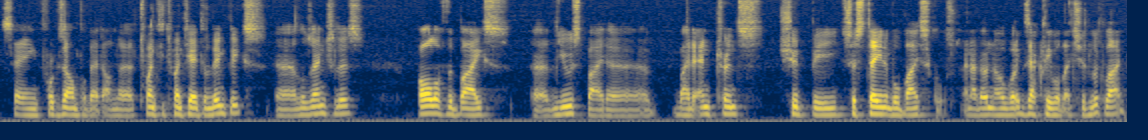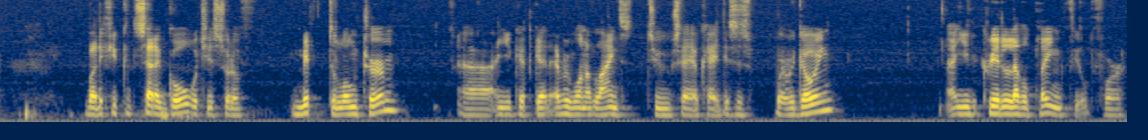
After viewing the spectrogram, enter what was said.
saying, for example, that on the 2028 Olympics, uh, Los Angeles, all of the bikes uh, used by the by the entrants should be sustainable bicycles. And I don't know what exactly what that should look like, but if you could set a goal which is sort of mid to long term, uh, and you could get everyone aligned to say, okay, this is where we're going, and you create a level playing field for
